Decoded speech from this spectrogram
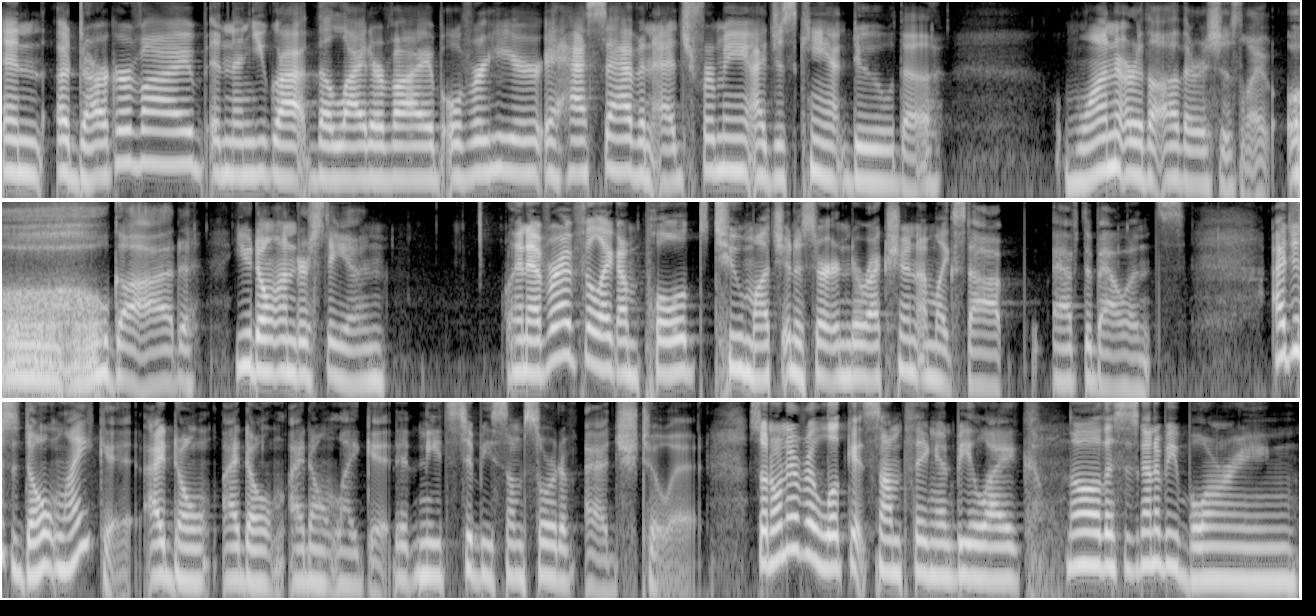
and a darker vibe and then you got the lighter vibe over here. It has to have an edge for me. I just can't do the one or the other. It's just like oh god. You don't understand. Whenever i feel like i'm pulled too much in a certain direction i'm like stop. I have to balance I just don't like it. I don't I don't I don't like it. It needs to be some sort of edge to it. So don't ever look at something and be like, "Oh, this is going to be boring."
